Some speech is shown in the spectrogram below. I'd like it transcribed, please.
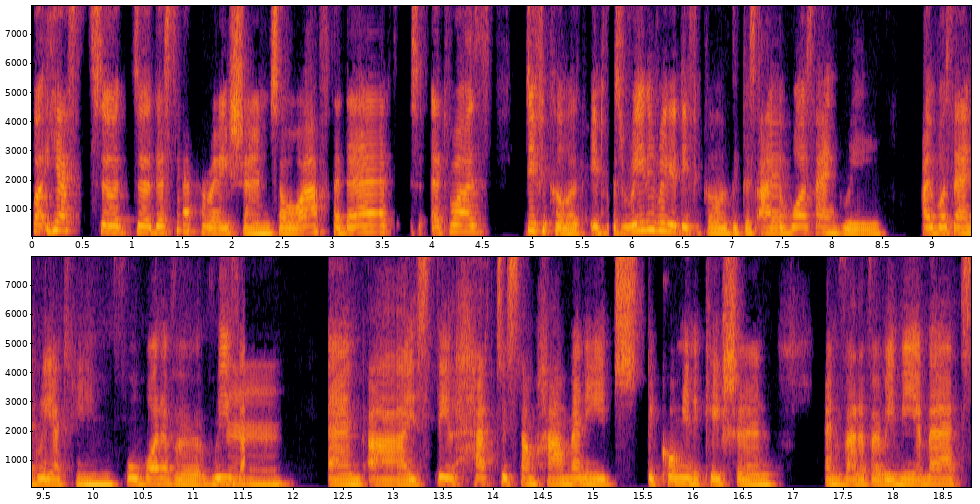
But yes, so the, the separation. So after that, it was difficult. It was really, really difficult because I was angry. I was angry at him for whatever reason. Mm. And I still had to somehow manage the communication and whenever we met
